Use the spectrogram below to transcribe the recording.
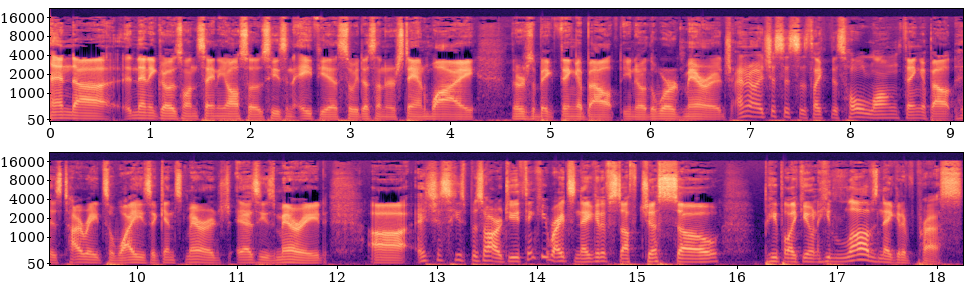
And uh, and then he goes on saying he also is he's an atheist, so he doesn't understand why there's a big thing about you know the word marriage. I don't know. It's just it's, it's like this whole long thing about his tirades of why he's against marriage as he's married. Uh, it's just he's bizarre. Do you think he writes negative stuff just so people like you and he loves negative press?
